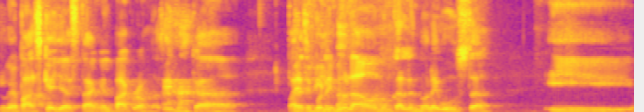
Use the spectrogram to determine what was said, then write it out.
lo que pasa es que ella está en el background, así, Ajá. nunca parece por ningún lado, nunca le- no le gusta. Y,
